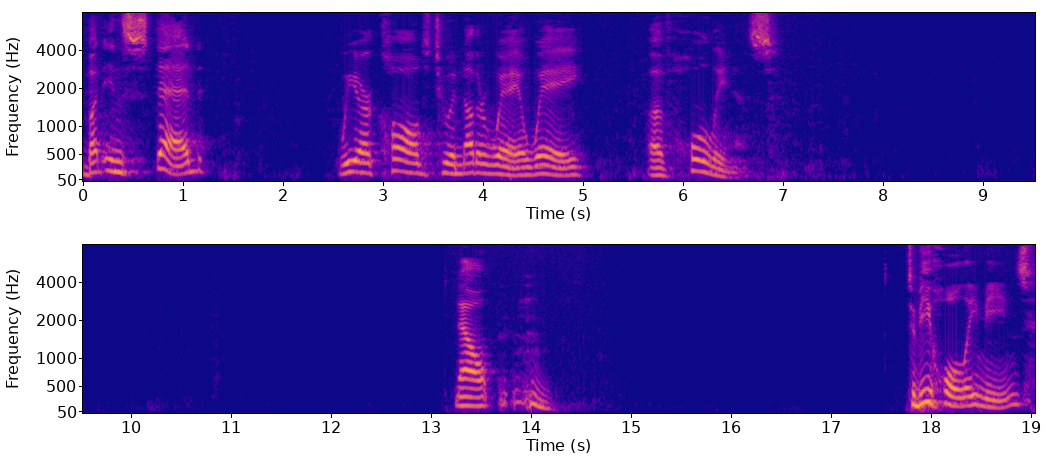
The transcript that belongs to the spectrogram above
But instead, we are called to another way, a way of holiness. Now, to be holy means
